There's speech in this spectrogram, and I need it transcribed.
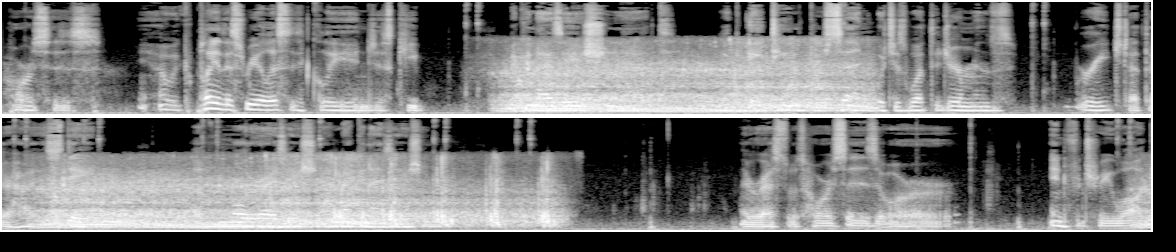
horses. Yeah, we could play this realistically and just keep mechanization at like 18%, which is what the Germans reached at their highest state of motorization and mechanization. Rest was horses or infantry walking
